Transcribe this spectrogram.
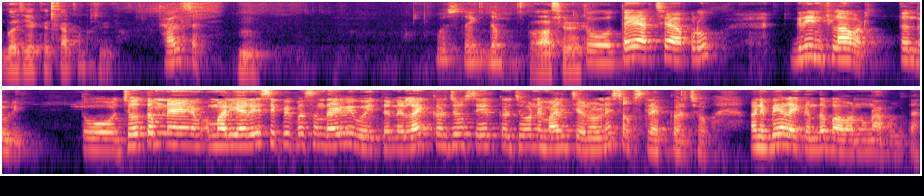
બસ એક જ કાતો પછી હાલશે? હમ. મસ્ત એકદમ. હા છે. તો તૈયાર છે આપણું ગ્રીન ફ્લાવર તંદૂરી. તો જો તમને અમારી આ રેસીપી પસંદ આવી હોય તેને લાઈક કરજો શેર કરજો અને મારી ચેનલને સબસ્ક્રાઈબ કરજો. અને બે લાઇકન દબાવવાનું ના ભૂલતા.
